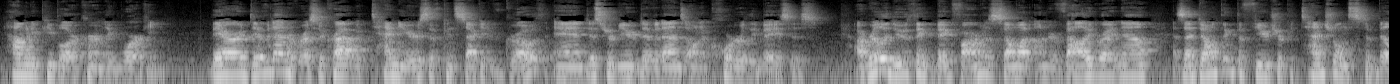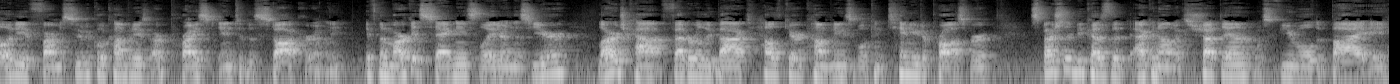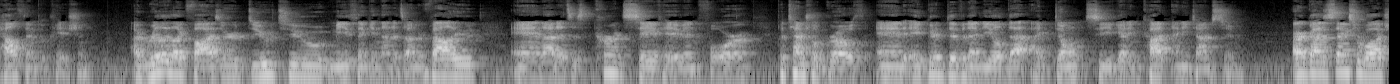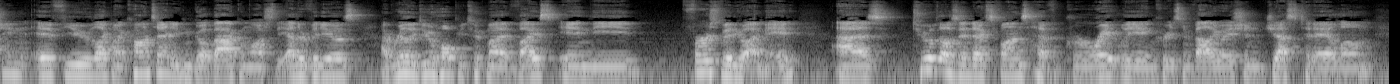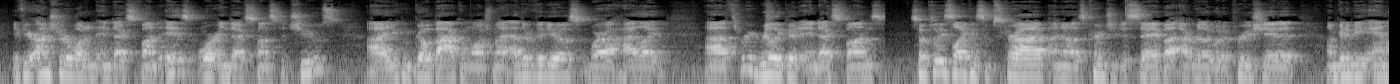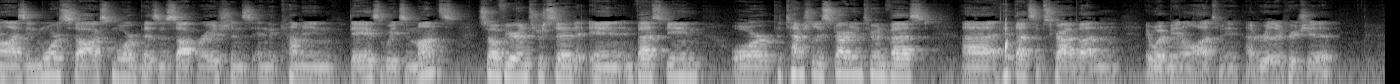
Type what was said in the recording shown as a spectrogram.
how many people are currently working. They are a dividend aristocrat with 10 years of consecutive growth and distribute dividends on a quarterly basis. I really do think Big Pharma is somewhat undervalued right now, as I don't think the future potential and stability of pharmaceutical companies are priced into the stock currently. If the market stagnates later in this year, large cap, federally backed healthcare companies will continue to prosper especially because the economic shutdown was fueled by a health implication. I really like Pfizer due to me thinking that it's undervalued and that it's a current safe haven for potential growth and a good dividend yield that I don't see getting cut anytime soon. Alright guys, thanks for watching. If you like my content, you can go back and watch the other videos. I really do hope you took my advice in the first video I made as Two of those index funds have greatly increased in valuation just today alone. If you're unsure what an index fund is or index funds to choose, uh, you can go back and watch my other videos where I highlight uh, three really good index funds. So please like and subscribe. I know it's cringy to say, but I really would appreciate it. I'm going to be analyzing more stocks, more business operations in the coming days, weeks, and months. So if you're interested in investing or potentially starting to invest, uh, hit that subscribe button it would mean a lot to me. I'd really appreciate it.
